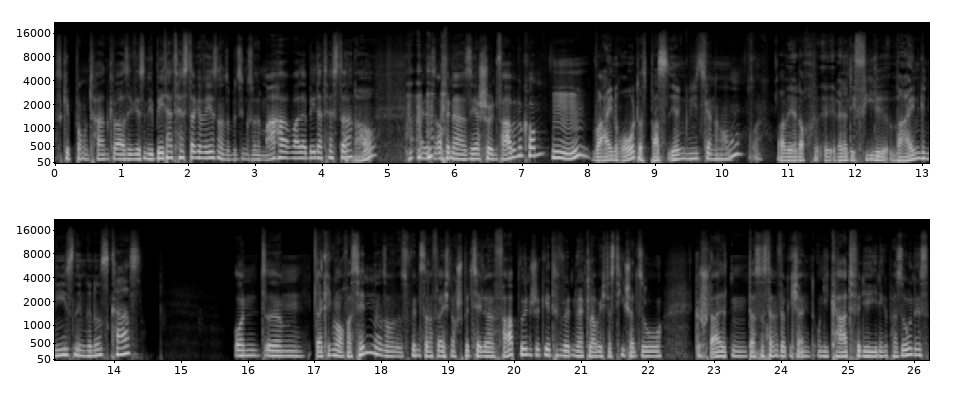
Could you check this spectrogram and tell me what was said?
Es gibt momentan quasi, wir sind die Beta-Tester gewesen, also beziehungsweise Maha war der Beta-Tester. Genau. Er hat es auch in einer sehr schönen Farbe bekommen. Mhm. Weinrot, das passt irgendwie zu, Genau. weil wir ja doch äh, relativ viel Wein genießen im Genusscast. Und ähm, da kriegen wir auch was hin. Also wenn es dann vielleicht noch spezielle Farbwünsche gibt, würden wir, glaube ich, das T-Shirt so gestalten, dass es Genau. dann wirklich ein Unikat für diejenige Person ist.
